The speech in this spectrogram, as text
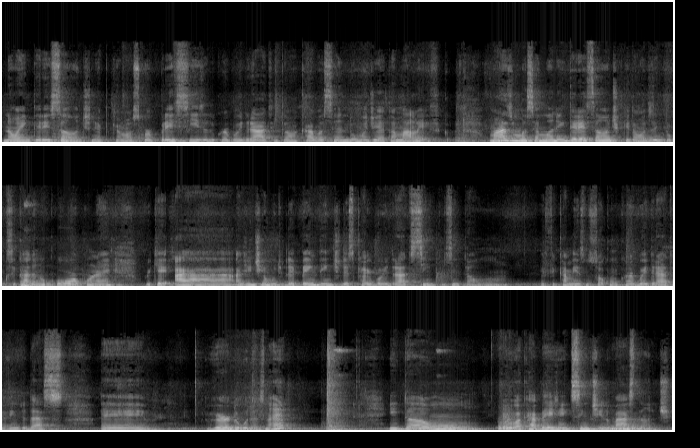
não é interessante, né? Porque o nosso corpo precisa do carboidrato, então acaba sendo uma dieta maléfica. Mas uma semana é interessante, porque dá uma desintoxicada no corpo, né? Porque a, a gente é muito dependente desse carboidrato simples, então vai ficar mesmo só com o carboidrato vindo das é, verduras, né? Então, eu acabei, gente, sentindo bastante.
